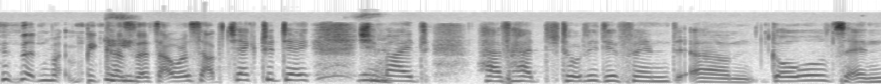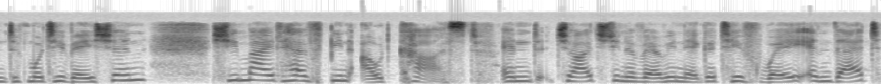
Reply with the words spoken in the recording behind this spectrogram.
because that's our subject today, she yeah. might have had totally different um, goals and motivation. She might have been outcast and judged in a very negative way, and that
